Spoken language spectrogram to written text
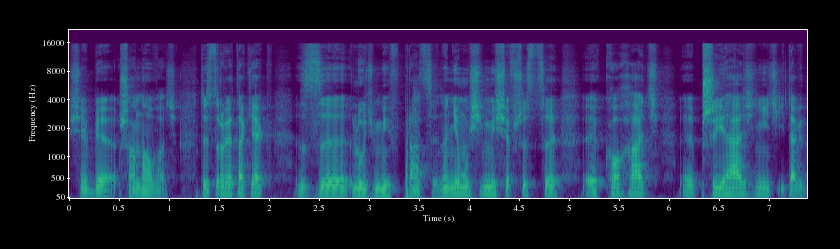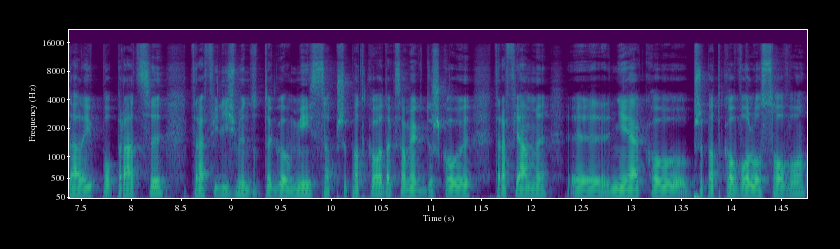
siebie szanować. To jest trochę tak jak z ludźmi w pracy. No nie musimy się wszyscy kochać, przyjaźnić i tak dalej po pracy. Trafiliśmy do tego miejsca przypadkowo, tak samo jak do szkoły trafiamy niejako przypadkowo, losowo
